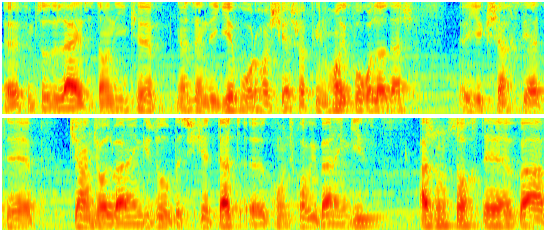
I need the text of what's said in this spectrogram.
فیلمساز لهستانی که زندگی پرهاشیش و فیلم های فوق یک شخصیت جنجال برانگیز و به شدت کنجکاوی برانگیز از اون ساخته و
